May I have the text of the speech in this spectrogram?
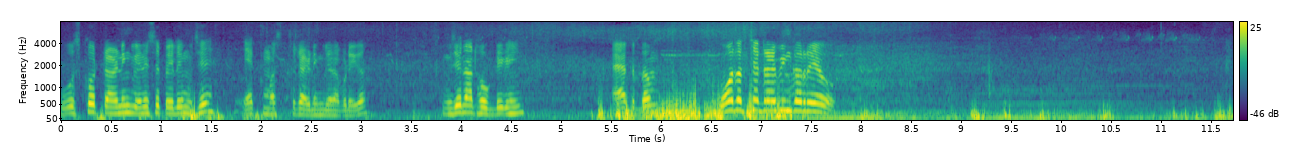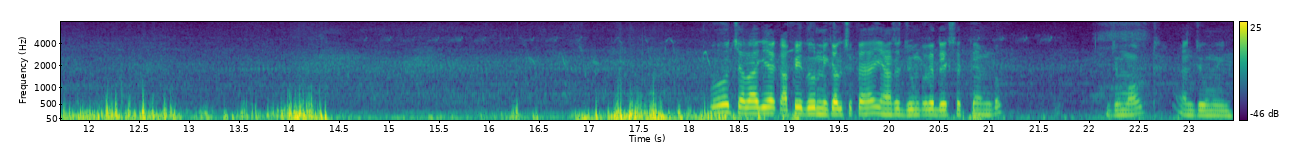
वो। उसको टर्निंग लेने से पहले मुझे एक मस्त टर्निंग लेना पड़ेगा। मुझे ना ठोक दे कहीं। एकदम बहुत अच्छा ड्राइविंग कर रहे हो। वो चला गया, काफ़ी दूर निकल चुका है। यहाँ से जूम करके देख सकते हैं हम लोग। Zoom out and zoom in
